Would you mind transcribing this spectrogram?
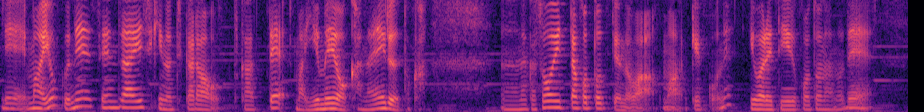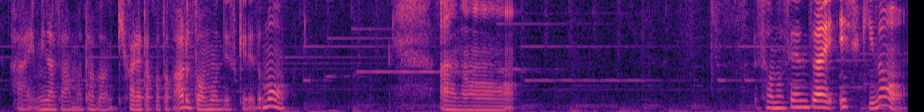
で、まあ、よくね潜在意識の力を使って、まあ、夢を叶えるとか、うん、なんかそういったことっていうのは、まあ、結構ね言われていることなので、はい、皆さんも多分聞かれたことがあると思うんですけれどもあのー、その潜在意識の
